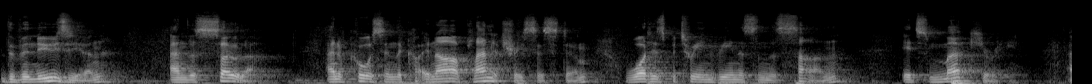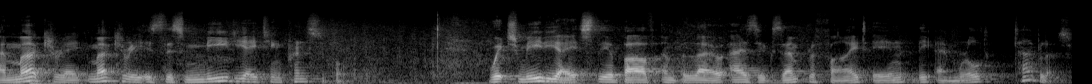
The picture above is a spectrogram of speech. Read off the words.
the Venusian and the solar. And of course, in, the, in our planetary system, what is between Venus and the sun? It's Mercury. And Mercury, Mercury is this mediating principle which mediates the above and below as exemplified in the emerald tablet.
